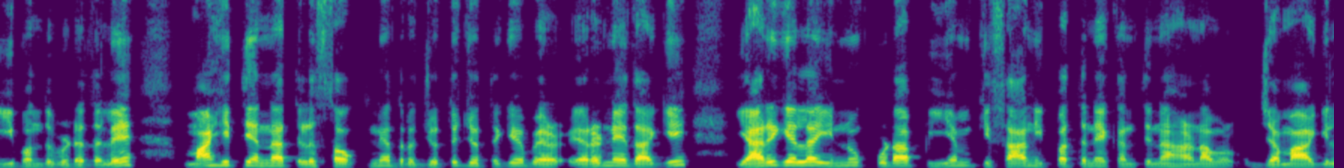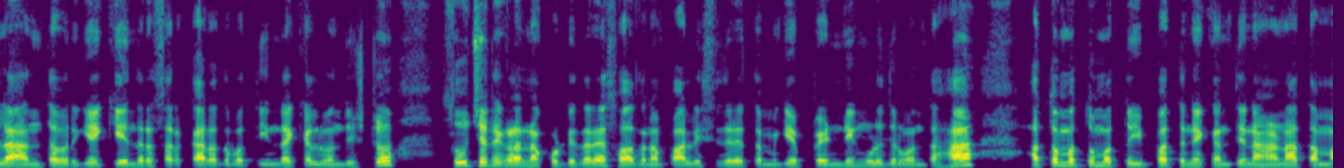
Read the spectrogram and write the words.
ಈ ಒಂದು ವಿಡಿಯೋದಲ್ಲಿ ಮಾಹಿತಿಯನ್ನ ತಿಳಿಸ್ತಾ ಹೋಗ್ತೀನಿ. ಅದರ ಜೊತೆ ಜೊತೆಗೆ ಎರಡನೇದಾಗಿ ಯಾರಿಗೆಲ್ಲ ಇನ್ನೂ ಕೂಡ ಪಿ ಕಿಸಾನ್ ಇಪ್ಪತ್ತನೇ ಕಂತಿನ ಹಣ ಜಮಾ ಆಗಿಲ್ಲ ಅಂತವರಿಗೆ ಕೇಂದ್ರ ಸರ್ಕಾರದ ವತಿಯಿಂದ ಕೆಲವೊಂದಿಷ್ಟು ಸೂಚನೆಗಳನ್ನ ಕೊಟ್ಟಿದ್ದಾರೆ. ಸೊ, ಅದನ್ನ ಪಾಲಿಸಿದರೆ ತಮಗೆ ಪೆಂಡಿಂಗ್ ಉಳಿದಿರುವಂತಹ ಹತ್ತೊಂಬತ್ತು ಮತ್ತು ಇಪ್ಪತ್ತನೇ ಕಂತಿನ ಹಣ ತಮ್ಮ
